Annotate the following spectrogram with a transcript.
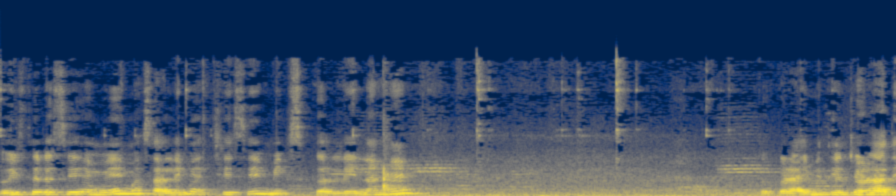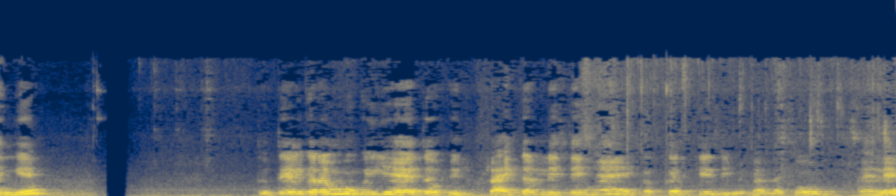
तो इस तरह से हमें मसाले में अच्छे से मिक्स कर लेना है। तो कढ़ाई में तेल चढ़ा देंगे। तो तेल गरम हो गई है तो फिर फ्राई कर लेते हैं एक एक करके, धीमी खाना को पहले।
